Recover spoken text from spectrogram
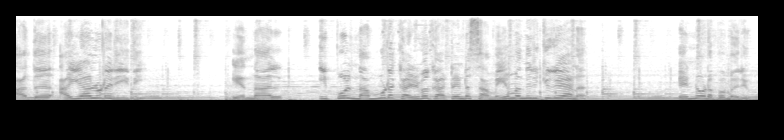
അത് അയാളുടെ രീതി. എന്നാൽ ഇപ്പോൾ നമ്മുടെ കഴിവ് കാട്ടേണ്ട സമയം വന്നിരിക്കുകയാണ്. എന്നോടൊപ്പം വരൂ.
